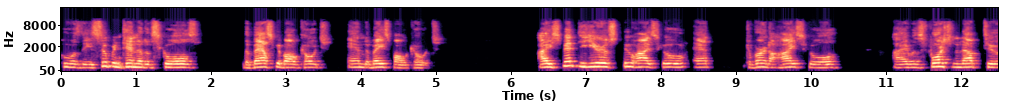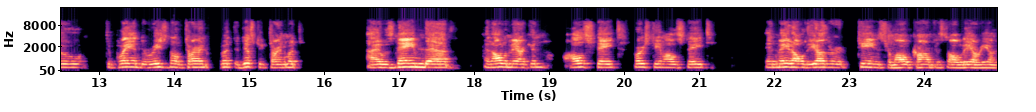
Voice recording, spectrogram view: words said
who was the superintendent of schools, the basketball coach, and the baseball coach. I spent the years through high school at Caverna High School. I was fortunate enough to, to play in the regional tournament, the district tournament. I was named uh, an All American, All State, first team All State, and made all the other teams from all conference, all area,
